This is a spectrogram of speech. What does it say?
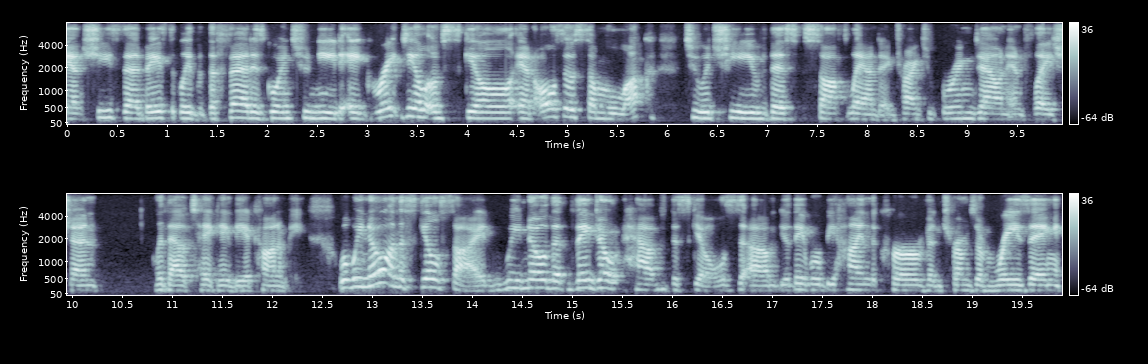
and she said basically that the Fed is going to need a great deal of skill and also some luck to achieve this soft landing, trying to bring down inflation without taking the economy. Well, we know on the skill side, we know that they don't have the skills. Um, they were behind the curve in terms of raising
